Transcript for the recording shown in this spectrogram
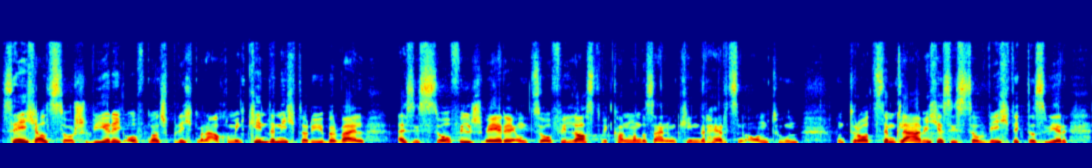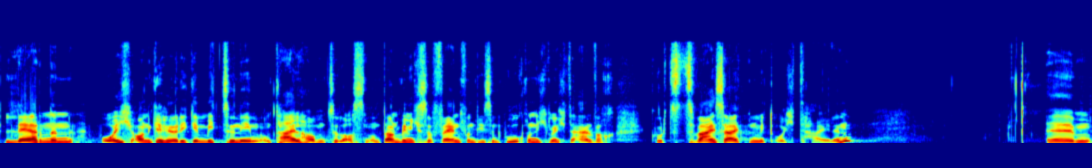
sehe ich als so schwierig. Oftmals spricht man auch mit Kindern nicht darüber, weil es ist so viel Schwere und so viel Last. Wie kann man das einem Kinderherzen antun? Und trotzdem glaube ich, es ist so wichtig, dass wir lernen, euch Angehörige mitzunehmen und teilhaben zu lassen. Und dann bin ich so Fan von diesem Buch und ich möchte einfach kurz zwei Seiten mit euch teilen. Ähm,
